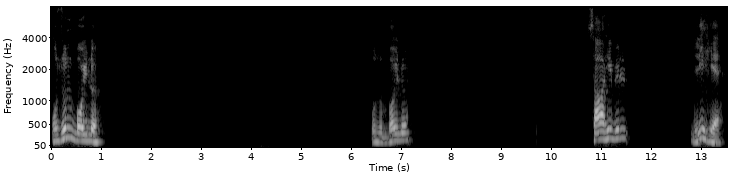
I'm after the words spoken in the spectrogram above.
uzun boylu uzun boylu. Sahibül lihye.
